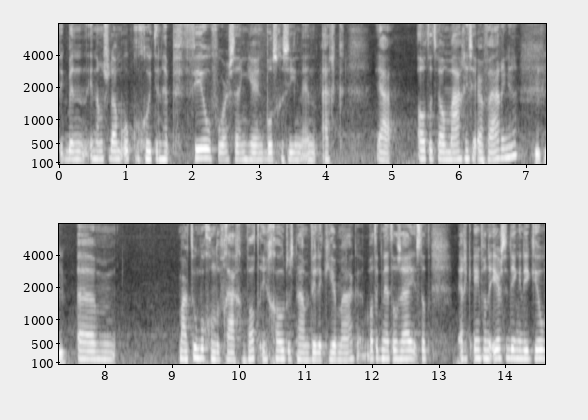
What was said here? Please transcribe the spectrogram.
ik ben in Amsterdam opgegroeid en heb veel voorstellingen hier in het bos gezien. En eigenlijk ja, altijd wel magische ervaringen. Ehm, maar toen begon de vraag, wat in godesnaam wil ik hier maken? Wat ik net al zei, is dat eigenlijk een van de eerste dingen die ik heel...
